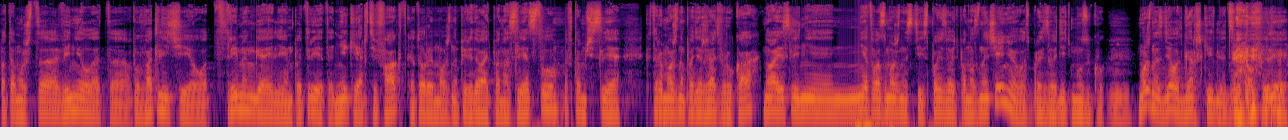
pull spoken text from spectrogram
потому что винил это, в отличие от стриминга или MP3, это некий артефакт, который можно передавать по наследству, в том числе, который можно подержать в руках. Ну а если не, нет возможности использовать по назначению, воспроизводить музыку, можно сделать горшки для цветов или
